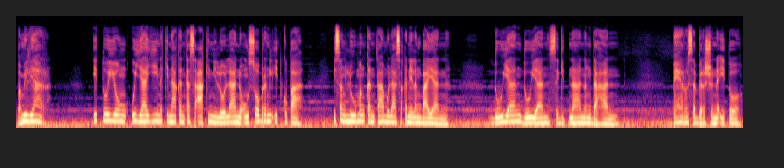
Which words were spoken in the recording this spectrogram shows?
Pamilyar. Ito yung uyayi na kinakanta sa akin ni Lola noong sobrang liit ko pa isang lumang kanta mula sa kanilang bayan. Duyan-duyan sa gitna ng dahan. Pero sa bersyon na ito,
